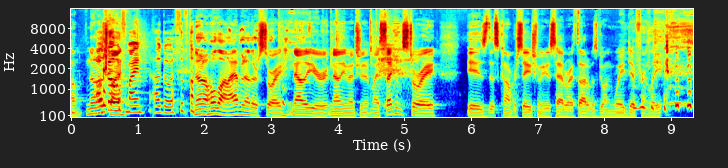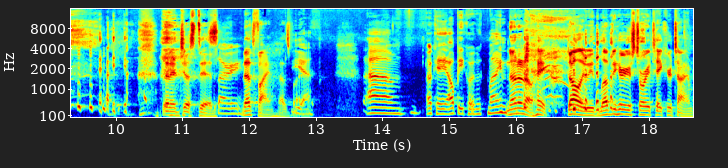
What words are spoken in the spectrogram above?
mind. no, I'll go fine. with mine. I'll go with the. No, no, hold on. I have another story. Now that you're now that you mention it, my second story is this conversation we just had where I thought it was going way differently than it just did. Sorry. That's fine. That's fine. Yeah. Um. Okay, I'll be quick with mine. No, no, no. Hey, Dolly, we'd love to hear your story. Take your time.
